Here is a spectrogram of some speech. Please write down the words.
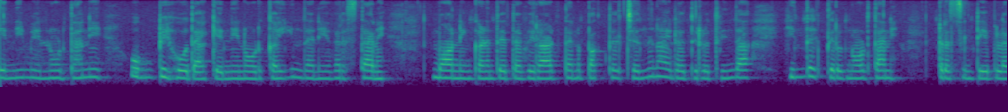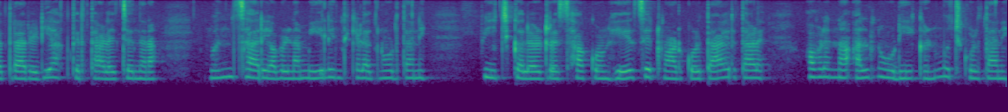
ಕೆನ್ನಿ ಮೇಲೆ ನೋಡ್ತಾನೆ. ಉಬ್ಬಿ ಹೋದ ಕೆನ್ನಿ ನೋಡಿ ಕೈಯಿಂದನೇ ಒರೆಸ್ತಾನೆ. ಮಾರ್ನಿಂಗ್ ಕಣ್ತಿದ್ದ ವಿರಾಟ್ ತನ್ನ ಪಕ್ಕದಲ್ಲಿ ಚಂದನ ಇಲ್ಲದಿರೋದ್ರಿಂದ ಹಿಂದಕ್ಕೆ ತಿರುಗಿ ನೋಡ್ತಾನೆ. ಡ್ರೆಸ್ಸಿಂಗ್ ಟೇಬಲ್ ಹತ್ರ ರೆಡಿ ಆಗ್ತಿರ್ತಾಳೆ ಚಂದನ. ಒಂದು ಸಾರಿ ಅವಳನ್ನ ಮೇಲಿಂದ ಕೆಳಗೆ ನೋಡ್ತಾನೆ. ಪೀಚ್ ಕಲರ್ ಡ್ರೆಸ್ ಹಾಕ್ಕೊಂಡು ಹೇರ್ ಸೆಟ್ ಮಾಡ್ಕೊಳ್ತಾ ಇರ್ತಾಳೆ. ಅವಳನ್ನು ಅಲ್ಲಿ ನೋಡಿ ಕಣ್ಣು ಮುಚ್ಕೊಳ್ತಾನೆ.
